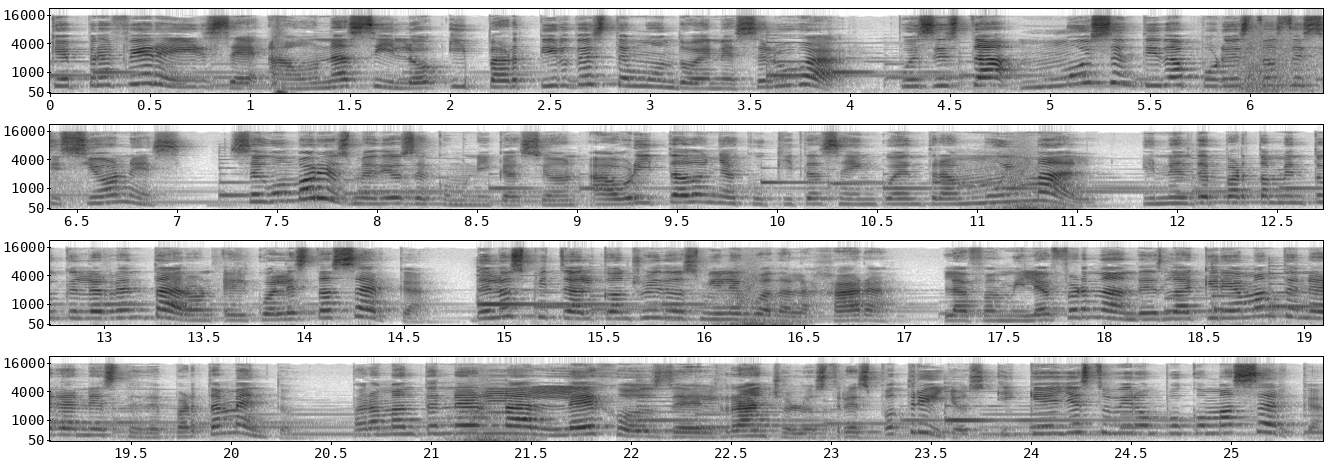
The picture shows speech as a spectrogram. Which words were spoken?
que prefiere irse a un asilo y partir de este mundo en ese lugar pues está muy sentida por estas decisiones. Según varios medios de comunicación, ahorita Doña Cuquita se encuentra muy mal en el departamento que le rentaron, el cual está cerca del Hospital Country 2000 en Guadalajara. La familia Fernández la quería mantener en este departamento, para mantenerla lejos del rancho Los Tres Potrillos y que ella estuviera un poco más cerca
